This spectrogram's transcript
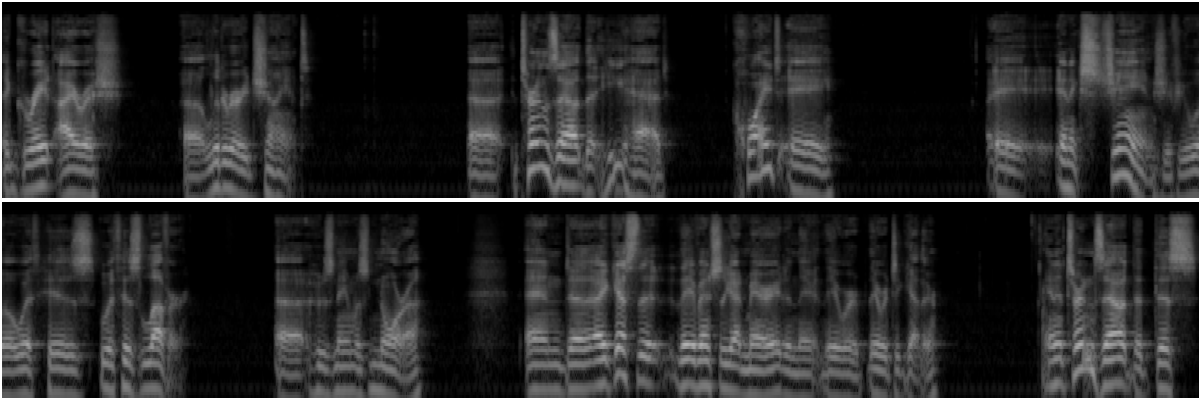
A great Irish uh, literary giant. Uh, it turns out that he had quite a a an exchange, if you will, with his with his lover, uh, whose name was Nora, and uh, I guess that they eventually got married and they they were they were together. And it turns out that this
